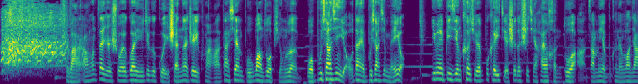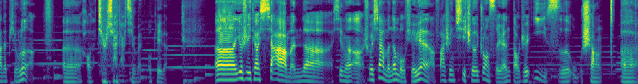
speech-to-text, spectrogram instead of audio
是吧？然后再者说关于这个鬼神的这一块啊，大仙不妄作评论。我不相信有，但也不相信没有，因为毕竟科学不可以解释的事情还有很多啊，咱们也不可能妄加的评论啊。呃，好的，接着下一条新闻，OK 的。呃，又是一条厦门的新闻啊，说厦门的某学院啊发生汽车撞死人，导致一死五伤。呃，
